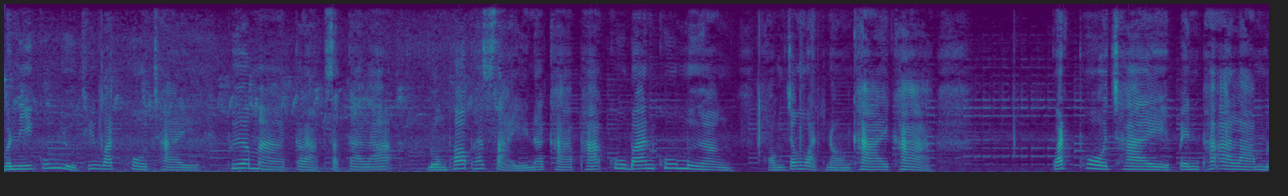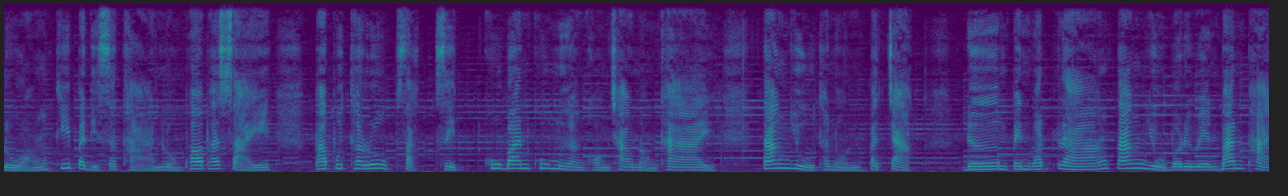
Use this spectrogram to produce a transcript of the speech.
วันนี้กุ้งอยู่ที่วัดโพชัย เพื่อมากราบสักการะ หลวงพ่อพระไสยนะคะ พระคู่บ้านคู่เมืองของจังหวัดหนองคายค่ะ วัดโพชัยเป็นพระอารามหลวงที่ประดิษฐานหลวงพ่อพระไสยพระพุทธรูปศักดิ์สิทธิ์คู่บ้านคู่เมืองของชาวหนองคาย ตั้งอยู่ถนนประจักษ์เดิมเป็นวัดร้างตั้งอยู่บริเวณบ้านไผ่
